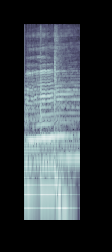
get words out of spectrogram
face.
